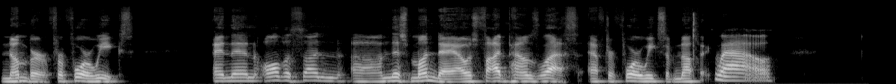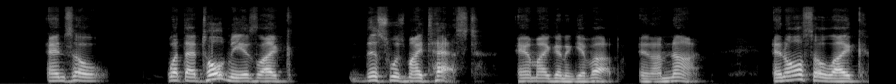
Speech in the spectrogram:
number for 4 weeks. And then all of a sudden uh, on this Monday, I was 5 pounds less after 4 weeks of nothing. Wow. And so what that told me is like this was my test. Am I going to give up? And I'm not. And also like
